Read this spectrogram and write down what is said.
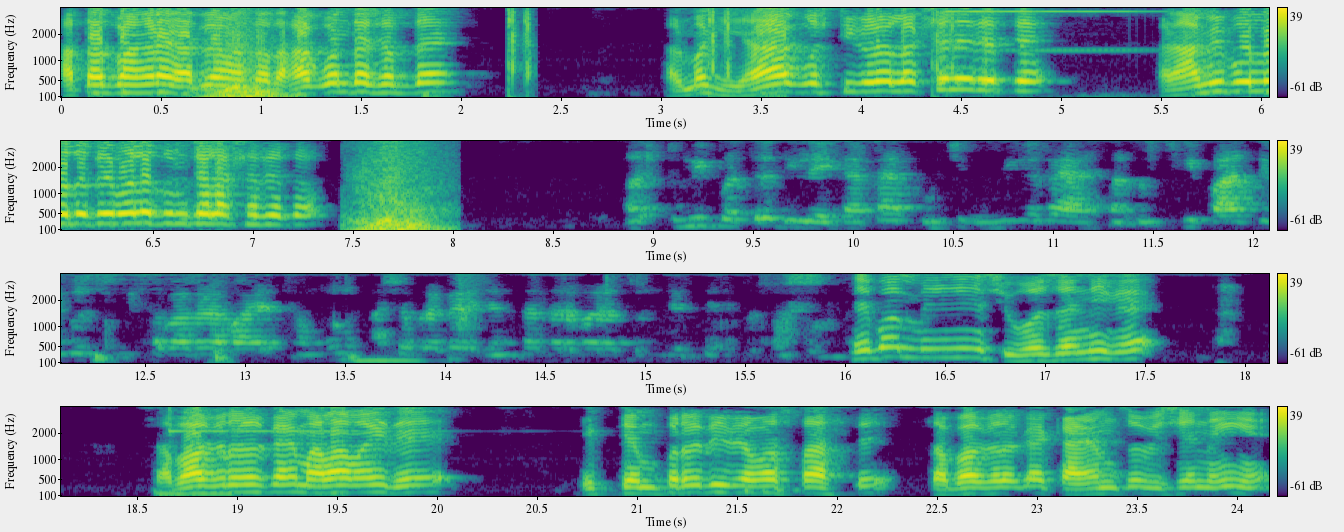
हातात बांगड्या घातल्या म्हणतात हा कोणता शब्द आहे? आणि मग ह्या गोष्टीकडे लक्ष नाही देते आणि आम्ही बोललो तर ते मला तुमच्या लक्षात येतं. तुम्ही पत्र दिले का? काय पुढची भूमिका काय असणार? तुमची की पाच दिवस तुम्ही सभागृहाबाहेर थांबून अशा प्रकारे जनता दरबारातून जनतेचे हे बा मी शिवसैनिक आहे. सभागृह काय मला माहीत आहे. एक टेंपररी व्यवस्था असते. सभागृह काय कायमचा विषय नाही आहे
